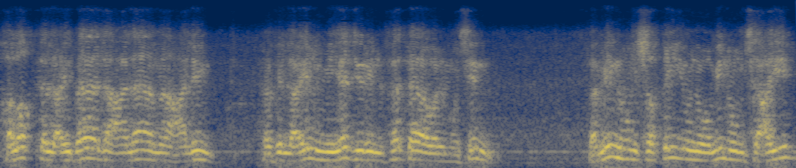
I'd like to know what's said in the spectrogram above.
خلقت العباد على ما علمت ففي العلم يجري الفتى والمسن فمنهم شقي ومنهم سعيد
